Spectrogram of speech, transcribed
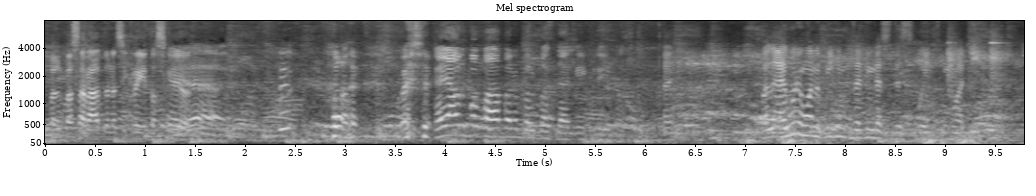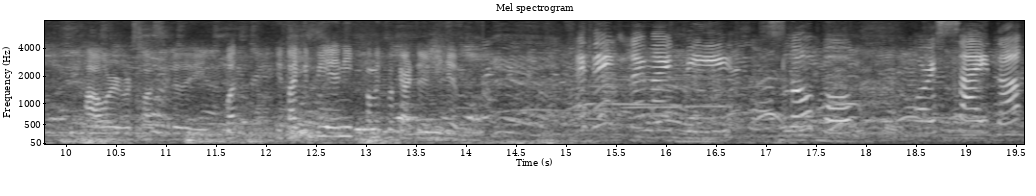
Balbasarado na si Kratos ngayon. Yeah. Kaya ako nagpapahaba ng balbas dahil kay Kratos. Well, I wouldn't want to be him because I think that's just way too much power responsibility. But if I could be any comic book character, it'd be him. I think I might be Slowpoke or Psyduck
